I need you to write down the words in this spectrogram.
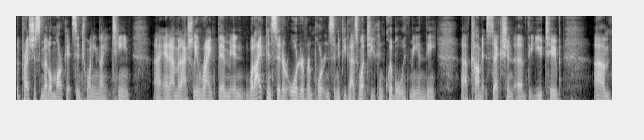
the precious metal markets in 2019. Uh, and I'm going to actually rank them in what I consider order of importance. And if you guys want to, you can quibble with me in the uh, comment section of the YouTube. Um,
